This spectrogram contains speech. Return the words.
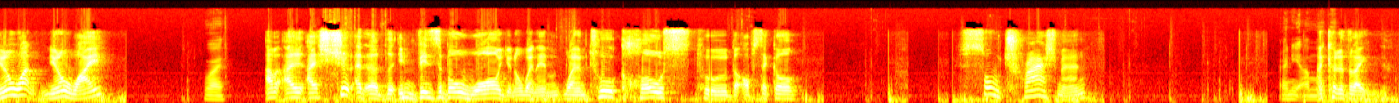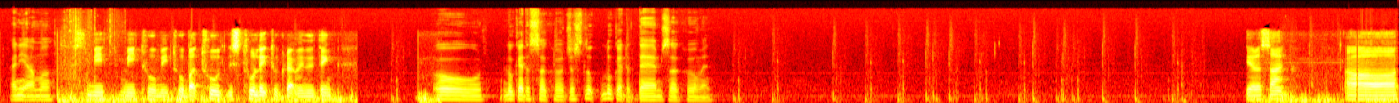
You know what? You know why? Why? I, I, I shoot at uh, the invisible wall, you know, when I'm, when I'm too close to the obstacle. So trash, man. Any armor? I could have like. Any armor? Me, me too, me too. But too, it's too late to grab anything. Oh, look at the circle. Just look, look at the damn circle, man. The other side. Uh,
